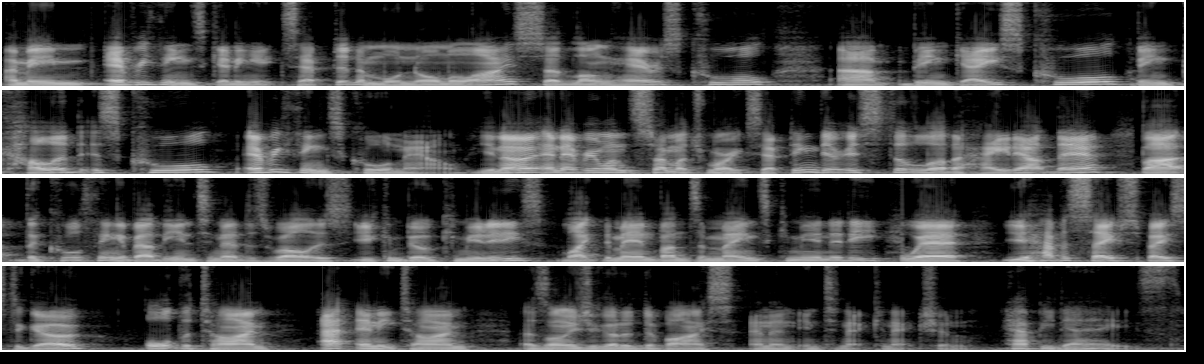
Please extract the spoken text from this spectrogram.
I mean, everything's getting accepted and more normalized. So long hair is cool. Um, being gay is cool. Being colored is cool. Everything's cool now, you know? And everyone's so much more accepting. There is still a lot of hate out there. But the cool thing about the internet as well is you can build communities like the Man Buns and Manes community where you have a safe space to go all the time, at any time, as long as you've got a device and an internet connection. Happy days.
